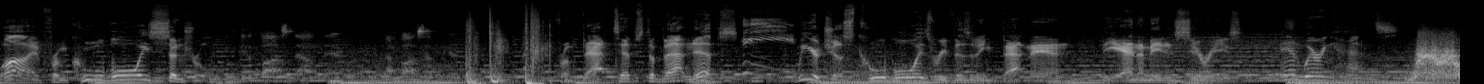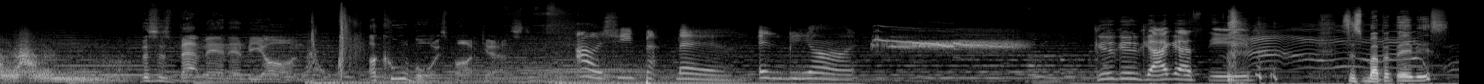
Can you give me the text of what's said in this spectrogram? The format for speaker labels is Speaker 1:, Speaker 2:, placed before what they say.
Speaker 1: Live from Cool Boys Central.
Speaker 2: Be the boss down there. I'm boss up here.
Speaker 1: From bat tips to bat nips, we are just cool boys revisiting Batman, the animated series, and wearing hats. This is Batman and Beyond, a Cool Boys podcast.
Speaker 3: I see Batman and beyond.
Speaker 4: Goo goo gaga, Steve.
Speaker 5: Is this Muppet Babies?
